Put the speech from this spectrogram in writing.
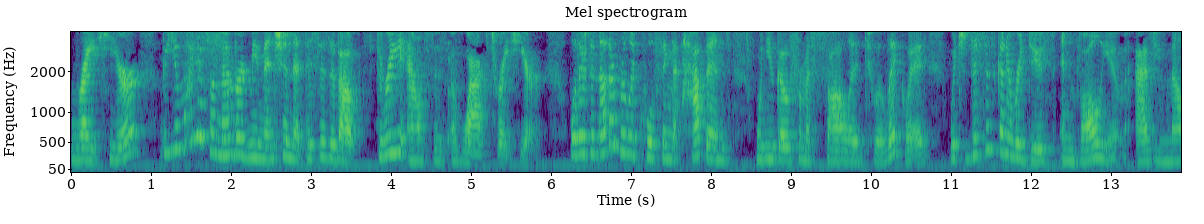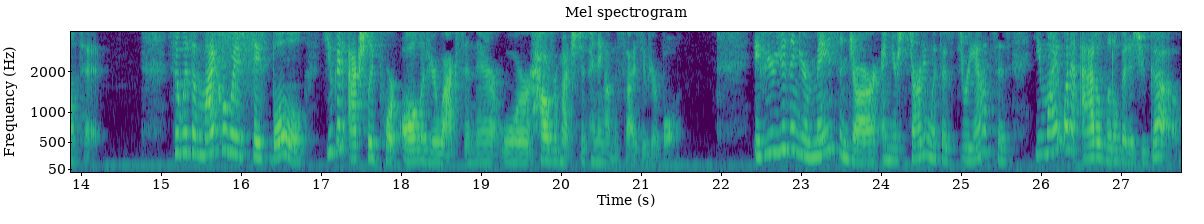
right here, but you might have remembered me mention that this is about three ounces of wax right here. Well, there's another really cool thing that happens when you go from a solid to a liquid, which this is going to reduce in volume as you melt it. So with a microwave safe bowl, you could actually pour all of your wax in there or however much depending on the size of your bowl. If you're using your mason jar and you're starting with those three ounces, you might want to add a little bit as you go.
